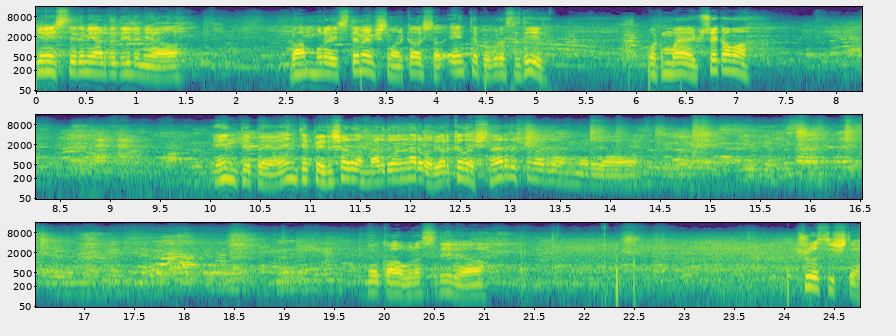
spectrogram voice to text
Yine istediğim yerde değilim ya. Ben burayı istememiştim arkadaşlar. En tepe burası değil. Bakın bayağı yüksek ama en tepe ya, en tepe. Dışarıdan merdivenler var ya arkadaş. Nerede şu merdivenler ya? Yok abi burası değil ya. Şurası işte.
